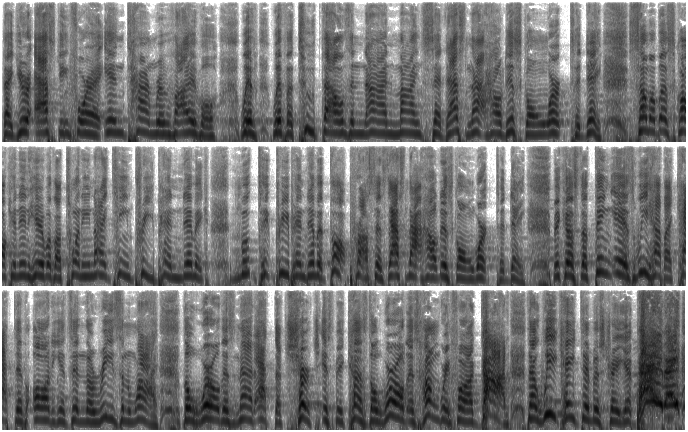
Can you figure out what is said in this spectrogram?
That you're asking for an end time revival with, with a 2009 mindset. That's not how this going to work today. Some of us walking in here with a 2019 pre-pandemic pre-pandemic thought process. That's not how this going to work today. Because the thing is, we have a captive audience, and the reason why the world is mad at the church is because the world is hungry for a God that we can't demonstrate yet. Baby,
